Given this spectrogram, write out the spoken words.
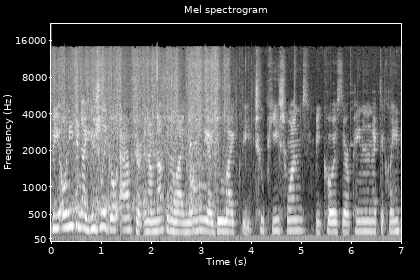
The only thing I usually go after, and I'm not gonna lie, normally I do like the two-piece ones because they're a pain in the neck to clean.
